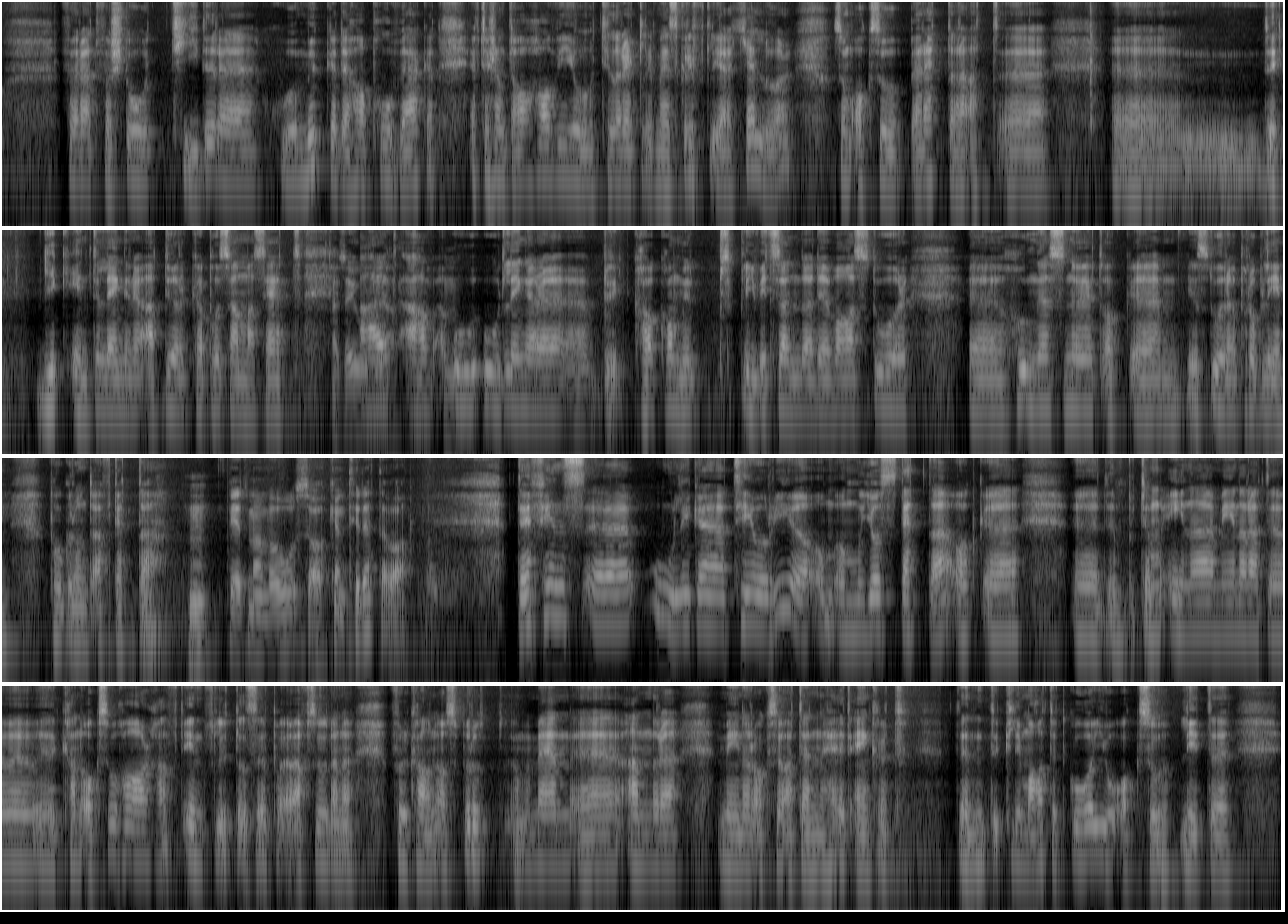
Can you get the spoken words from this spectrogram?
för att förstå tidigare hur mycket det har påverkat eftersom då har vi ju tillräckligt med skriftliga källor som också berättar att uh, uh, det gick inte längre att dyrka på samma sätt. Alltså Allt av mm. odlingar eh, har kommit, blivit sönder. Det var stor uh, hungersnöd och uh, stora problem på grund av detta. Mm. Vet man vad orsaken till detta var? Det finns eh, olika teorier om, om just detta och eh, eh de, de ena menar att det kan också ha haft inflytelse på av sådana vulkanavbrott men eh, andra menar också att den helt enkelt den, klimatet går ju också lite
